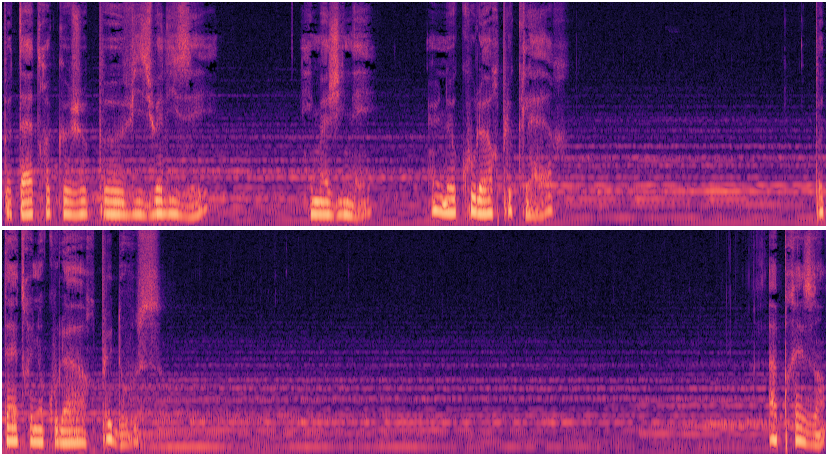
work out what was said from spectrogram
Peut-être que je peux visualiser, imaginer une couleur plus claire, peut-être une couleur plus douce. à présent,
